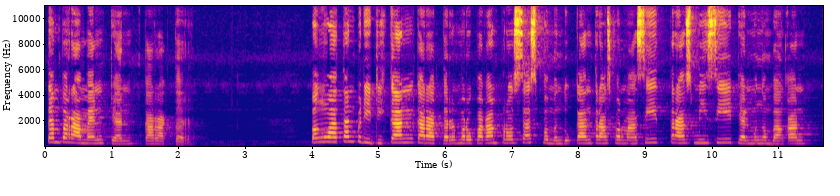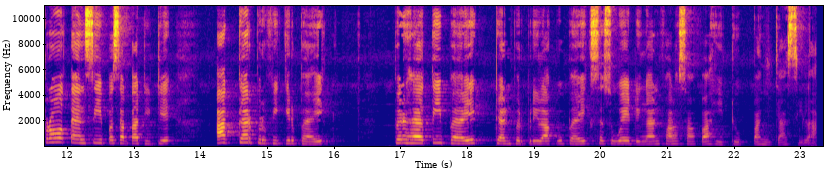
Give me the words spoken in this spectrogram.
temperamen, dan karakter. Penguatan pendidikan karakter merupakan proses pembentukan transformasi, transmisi, dan mengembangkan potensi peserta didik agar berpikir baik, berhati baik, dan berperilaku baik sesuai dengan falsafah hidup Pancasila.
